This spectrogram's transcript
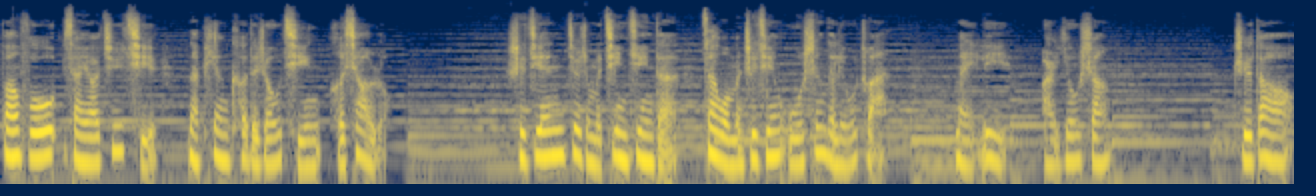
仿佛想要掬起那片刻的柔情和笑容。时间就这么静静的在我们之间无声的流转，美丽而忧伤。直到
